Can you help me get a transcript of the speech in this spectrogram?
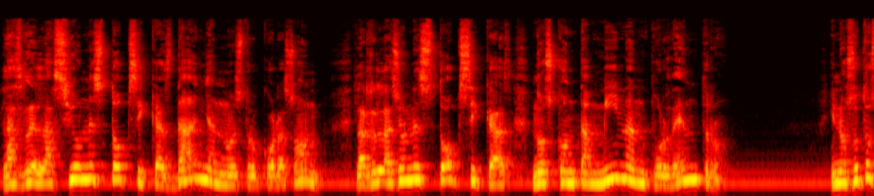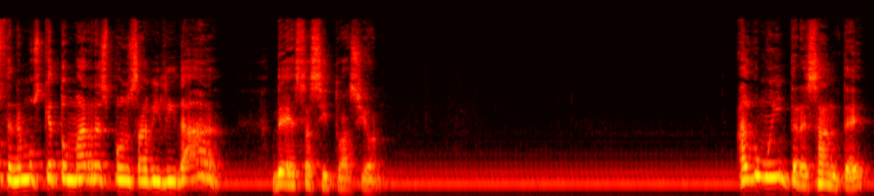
Las relaciones tóxicas dañan nuestro corazón. Las relaciones tóxicas nos contaminan por dentro. Y nosotros tenemos que tomar responsabilidad de esa situación. Algo muy interesante,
